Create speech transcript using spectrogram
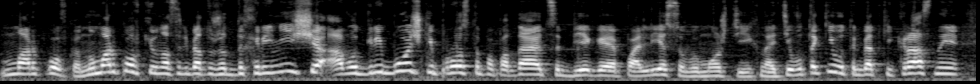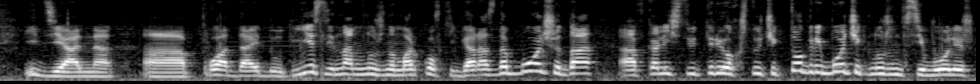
морковка. Ну, морковки у нас, ребят, уже дохренища, а вот грибочки просто попадаются, бегая по лесу, вы можете их найти. Вот такие вот, ребятки, красные идеально а, подойдут. Если нам нужно морковки гораздо больше, да, а в количестве трех штучек, то грибочек нужен всего лишь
